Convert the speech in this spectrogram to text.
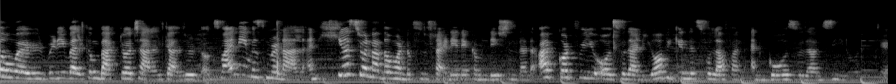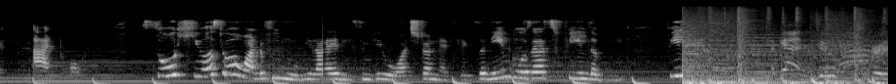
Hello everybody, welcome back to our channel Casual Talks. My name is Mrunal and here's to another wonderful Friday recommendation that I've got for you also that your weekend is full of fun and goes without zero regrets at all. So here's to a wonderful movie that I recently watched on Netflix. The name goes as Feel the Beat. Feel Again, two, three,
